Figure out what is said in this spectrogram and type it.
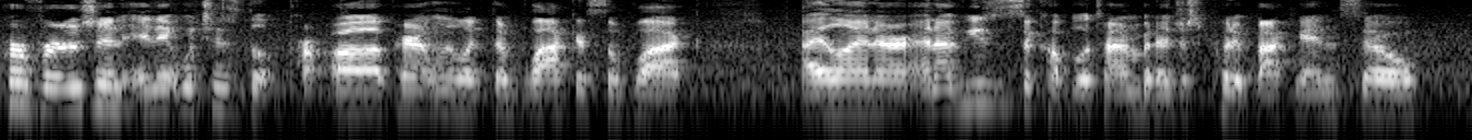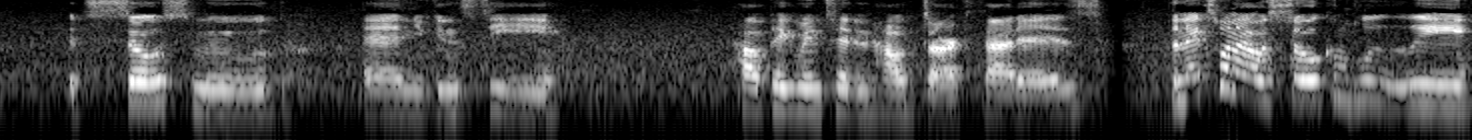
perversion in it which is the uh, apparently like the blackest of black eyeliner. And I've used this a couple of times but I just put it back in. So it's so smooth and you can see how pigmented and how dark that is. The next one I was so completely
